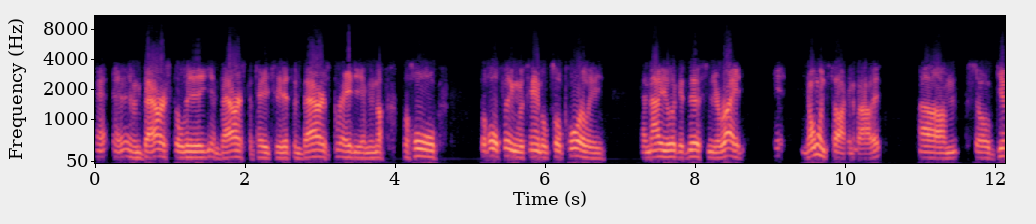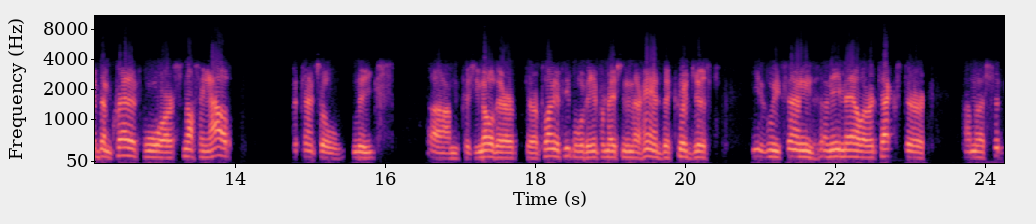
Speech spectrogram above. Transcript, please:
and, and embarrassed the league, embarrassed the Patriots, embarrassed Brady. I mean, the, the whole the whole thing was handled so poorly. And now you look at this, and you're right. No one's talking about it. Um, so give them credit for snuffing out potential leaks, because um, you know there there are plenty of people with the information in their hands that could just easily send an email or a text or I'm going to ship,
